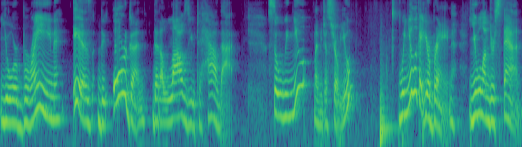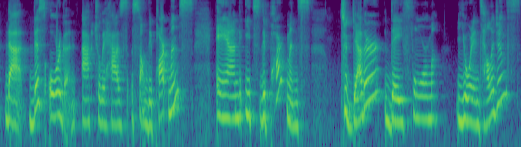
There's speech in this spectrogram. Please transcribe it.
Your brain is the organ that allows you to have that. So when you, let me just show you. When you look at your brain, you will understand that this organ actually has some departments, and its departments together they form your intelligence,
